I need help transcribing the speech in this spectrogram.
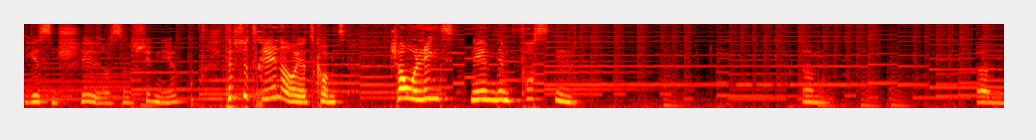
Hier ist ein Schild. Was steht denn hier? Tipps für Trainer, oh, jetzt kommt's. Schau links neben dem Pfosten. Ähm. Ähm.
